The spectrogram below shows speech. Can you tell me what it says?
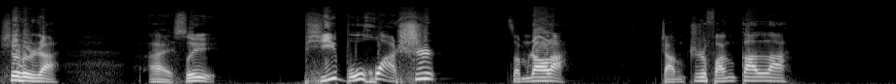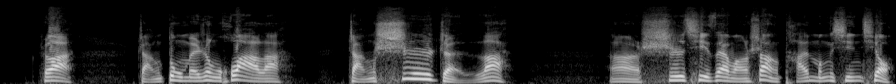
是不是啊？哎，所以脾不化湿，怎么着了？长脂肪肝啦，是吧？长动脉硬化了，长湿疹了，啊，湿气再往上，痰蒙心窍，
